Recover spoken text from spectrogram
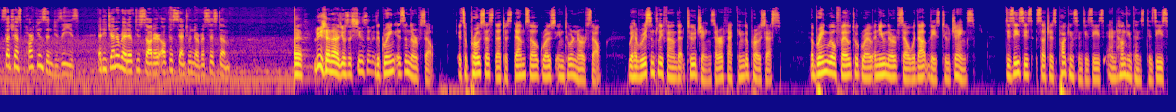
such as Parkinson's disease, a degenerative disorder of the central nervous system. The grain is a nerve cell. It's a process that a stem cell grows into a nerve cell. We have recently found that two genes are affecting the process. A brain will fail to grow a new nerve cell without these two genes. Diseases such as Parkinson's disease and Huntington's disease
